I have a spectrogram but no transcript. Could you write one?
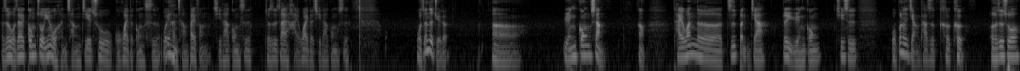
可是我在工作，因为我很常接触国外的公司，我也很常拜访其他公司，就是在海外的其他公司。我真的觉得，呃，员工上哦，台湾的资本家。对员工，其实我不能讲他是苛刻，而是说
